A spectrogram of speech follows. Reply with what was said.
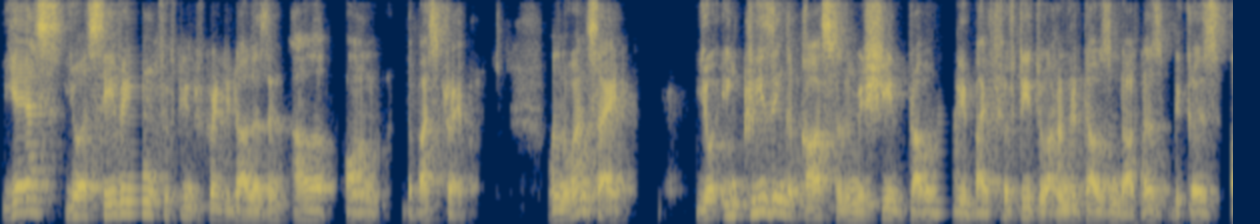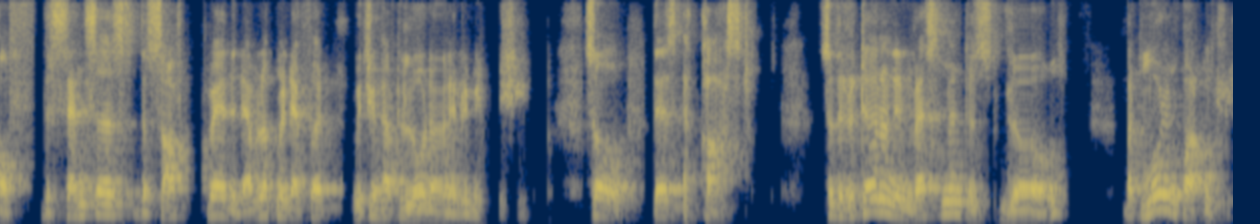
yes, you are saving 15 to $20 an hour on the bus driver. On the one side, you're increasing the cost of the machine probably by fifty to hundred thousand dollars because of the sensors, the software, the development effort which you have to load on every machine. So there's a cost. So the return on investment is low. But more importantly,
